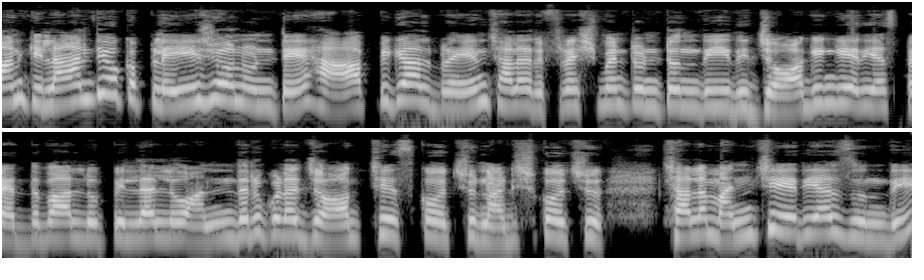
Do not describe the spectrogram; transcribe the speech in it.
మనకి ఇలాంటి ఒక ప్లే జోన్ ఉంటే హ్యాపీగా వాళ్ళ బ్రెయిన్ చాలా రిఫ్రెష్మెంట్ ఉంటుంది. ఇది జాగింగ్ ఏరియాస్ పెద్దవాళ్ళు పిల్లలు అందరూ కూడా జాగ్ చేసుకోవచ్చు నడుచుకోవచ్చు. చాలా మంచి ఏరియాస్ ఉంది.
